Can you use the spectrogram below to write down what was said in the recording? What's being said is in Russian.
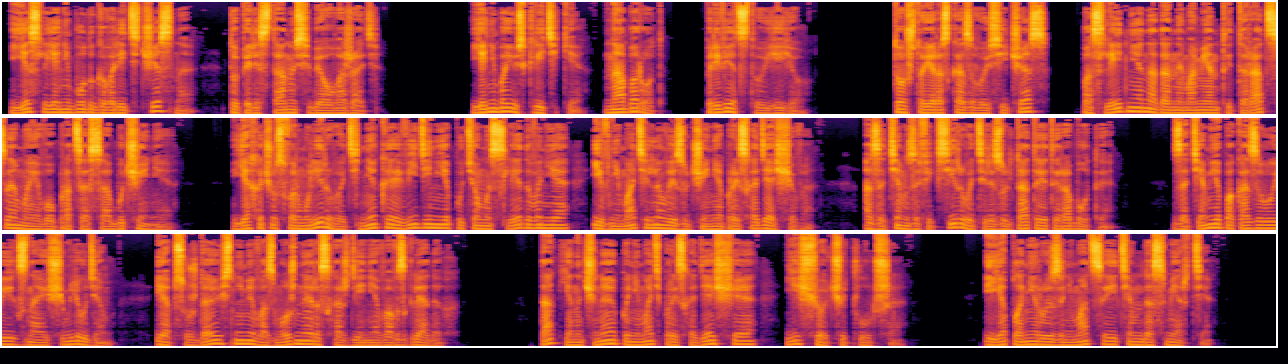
Если я не буду говорить честно, то перестану себя уважать. Я не боюсь критики, наоборот, приветствую ее. То, что я рассказываю сейчас, последняя на данный момент итерация моего процесса обучения. Я хочу сформулировать некое видение путем исследования и внимательного изучения происходящего, а затем зафиксировать результаты этой работы. Затем я показываю их знающим людям и обсуждаю с ними возможные расхождения во взглядах. Так я начинаю понимать происходящее еще чуть лучше. И я планирую заниматься этим до смерти.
